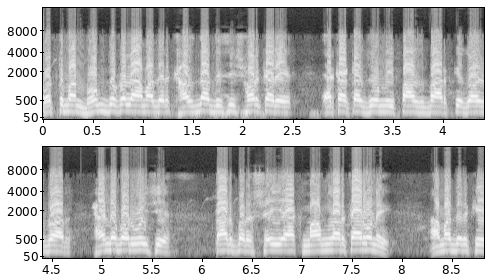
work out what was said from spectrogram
বর্তমান ভোগ দখলে আমাদের খাজনা দিছি সরকারের। এক একটা জমি পাঁচবার কে দশবার হ্যান্ড ওভার হয়েছে। তারপরে সেই এক মামলার কারণে আমাদেরকে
